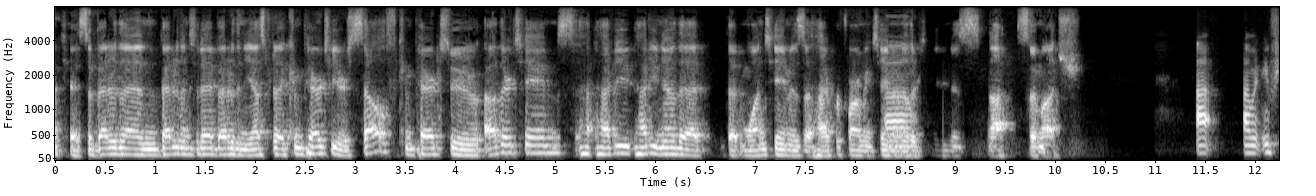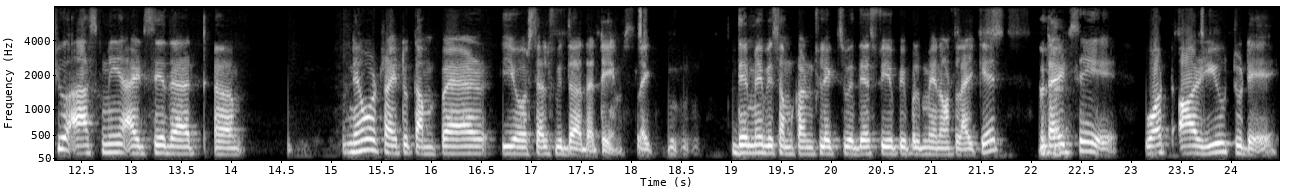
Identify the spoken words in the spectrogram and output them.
okay so better than better than today better than yesterday compared to yourself compared to other teams how do you how do you know that that one team is a high performing team and um, another team is not so much I, I mean, if you ask me, I'd say that um, never try to compare yourself with the other teams. Like there may be some conflicts with this. Few people may not like it, but okay. I'd say, what are you today?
